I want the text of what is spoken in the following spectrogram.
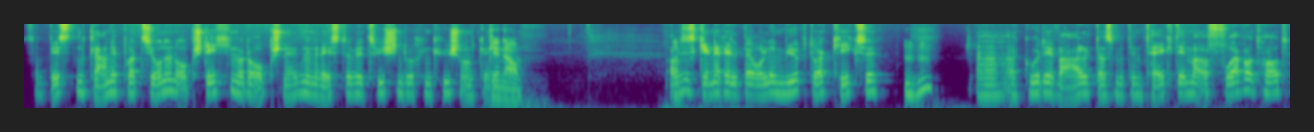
Also am besten kleine Portionen abstechen oder abschneiden, den Rest aber zwischendurch in den Kühlschrank gehen. Genau. Aber es ist generell bei allen Mürbtag-Kekse Mhm. äh, eine gute Wahl, dass man den Teig, den man auf Vorrat hat,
